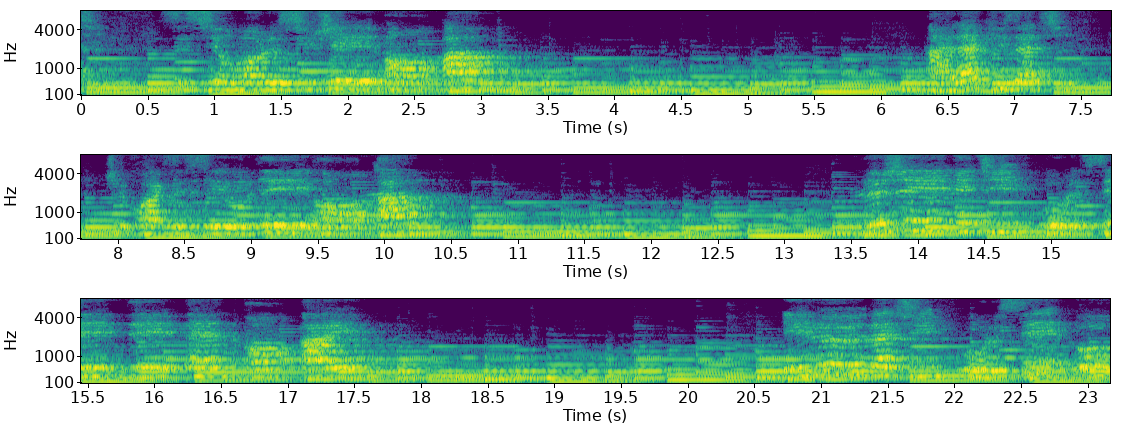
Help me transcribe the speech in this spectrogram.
c'est sûrement le sujet en A. À l'accusatif, je crois que c'est COD en A. Le génétif ou le CDN en A. Et le datif ou le CO.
